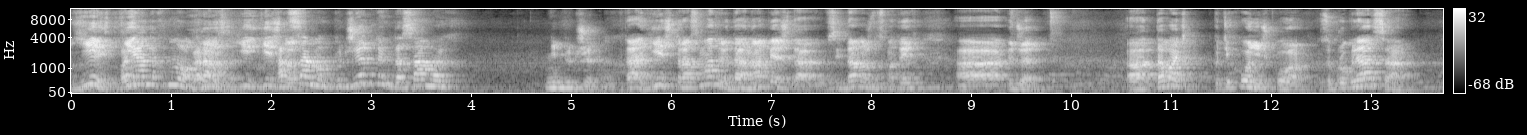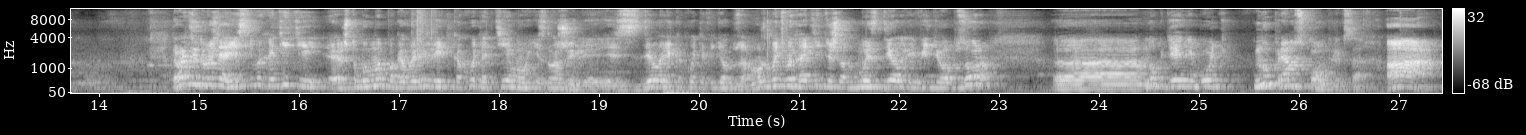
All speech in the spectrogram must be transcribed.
Есть, Вариантов есть, много есть, разных. есть, есть От что- самых бюджетных до самых небюджетных. Да, есть что рассматривать, да, но опять же, да, всегда нужно смотреть а, бюджет. А, давайте потихонечку закругляться. Давайте, друзья, если вы хотите, э, чтобы мы поговорили, какую-то тему изложили, э, сделали какой-то видеообзор. Может быть, вы хотите, чтобы мы сделали видеообзор, э, ну, где-нибудь, ну, прям с комплекса. А,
